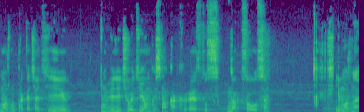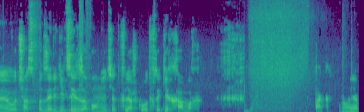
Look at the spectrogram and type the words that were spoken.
можно прокачать и увеличивать емкость, ну как Estus Dark Souls. И можно вот сейчас подзарядиться и заполнить эту фляжку вот в таких хабах. Так, ну, я...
